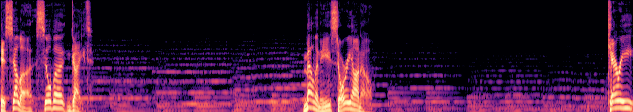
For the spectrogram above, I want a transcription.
Isela Silva Geit. Melanie Soriano. Carrie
